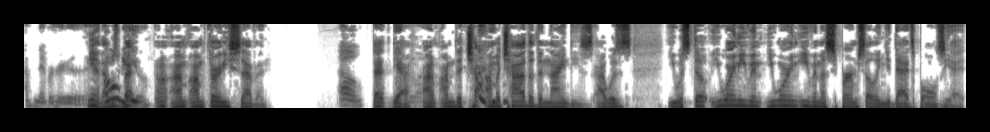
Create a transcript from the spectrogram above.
I've never heard of that. Yeah, that How was old back. are you? Uh, I'm I'm 37. Oh, That yeah, Oh. I'm I'm the child. I'm a child of the 90s. I was. You were still. You weren't even. You weren't even a sperm cell in your dad's balls yet.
